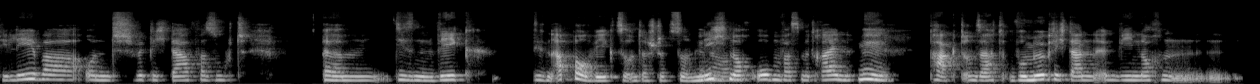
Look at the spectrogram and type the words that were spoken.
die Leber und wirklich da versucht, ähm, diesen Weg, diesen Abbauweg zu unterstützen und Genau. nicht noch oben was mit reinpackt Nee, und sagt, womöglich dann irgendwie noch ein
